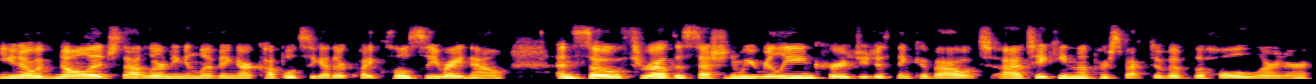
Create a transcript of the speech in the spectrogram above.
you know, acknowledge that learning and living are coupled together quite closely right now. And so throughout this session, we really encourage you to think about uh, taking the perspective of the whole learner,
